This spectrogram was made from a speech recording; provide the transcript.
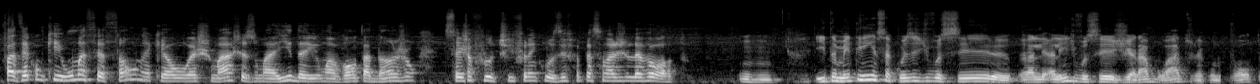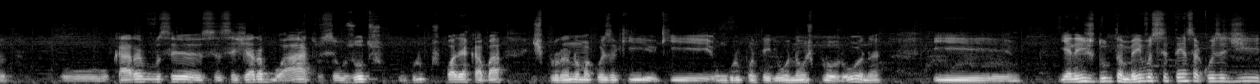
fazer com que uma sessão, né, que é o West Marches, uma ida e uma volta a dungeon, seja frutífera, inclusive para personagens de level alto. Uhum. E também tem essa coisa de você, além de você gerar boatos, né, quando volta, o, cara, você, você gera boatos, os outros grupos podem acabar explorando uma coisa que, que um grupo anterior não explorou, né? E, e além de tudo, também você tem essa coisa de,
